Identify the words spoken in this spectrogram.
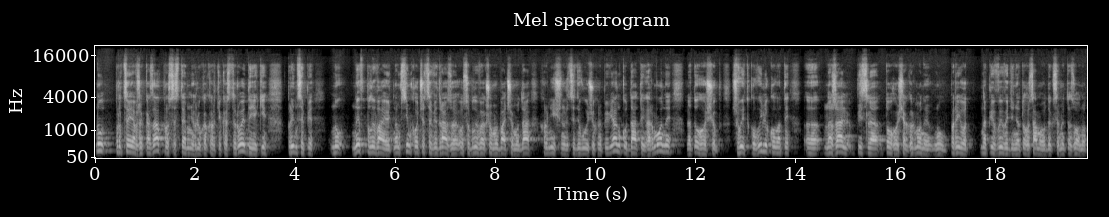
Ну, про це я вже казав, про системні глюкокортикостероїди, які, в принципі, ну, не впливають. Нам всім хочеться відразу, особливо якщо ми бачимо да, хронічну рецидивуючу кропів'янку, дати гормони для того, щоб швидко вилікувати. Е, на жаль, після того, як гормони, ну, період напіввиведення того самого дексаметазону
